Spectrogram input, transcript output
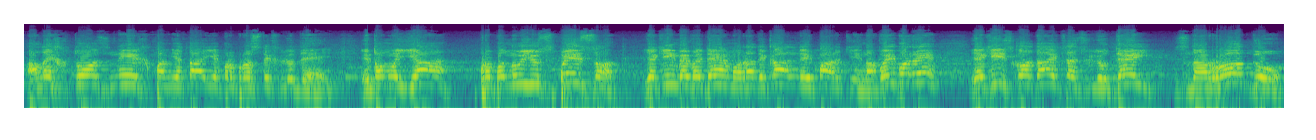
Але хто з них пам'ятає про простих людей? І тому я пропоную список, який ми ведемо радикальної партії на вибори, який складається з людей, з народу.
